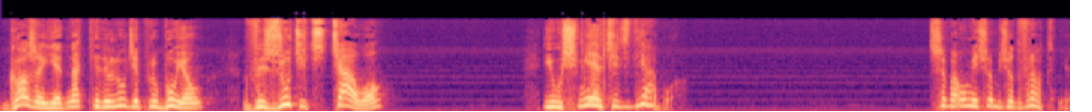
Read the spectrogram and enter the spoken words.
Gorzej jednak, kiedy ludzie próbują wyrzucić ciało i uśmiercić diabła. Trzeba umieć robić odwrotnie.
